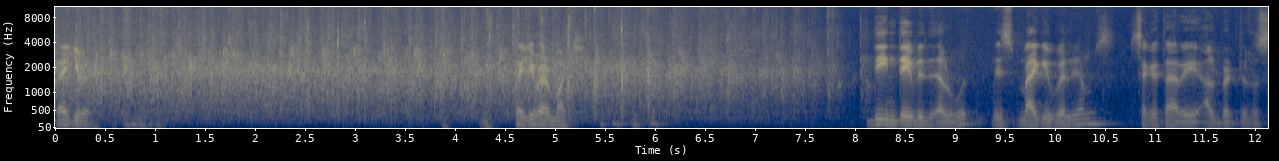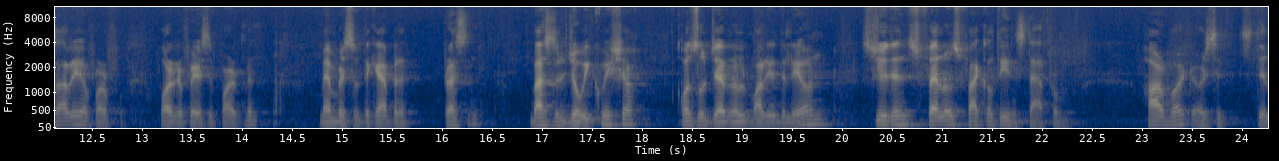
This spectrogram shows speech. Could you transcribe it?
Thank you very much. Dean David Ellwood, Ms. Maggie Williams, Secretary Albert Del Rosario of our Foreign Affairs Department, members of the Cabinet present, Ambassador Joey Cuisia, Consul General Mario De Leon, students, fellows, faculty, and staff from Harvard, or is it still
